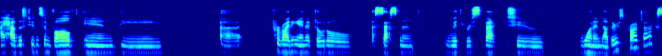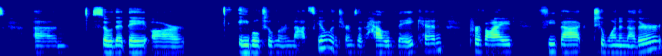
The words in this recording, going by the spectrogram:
I have the students involved in the uh, providing anecdotal assessment with respect to one another's projects um, so that they are able to learn that skill in terms of how they can provide feedback to one another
